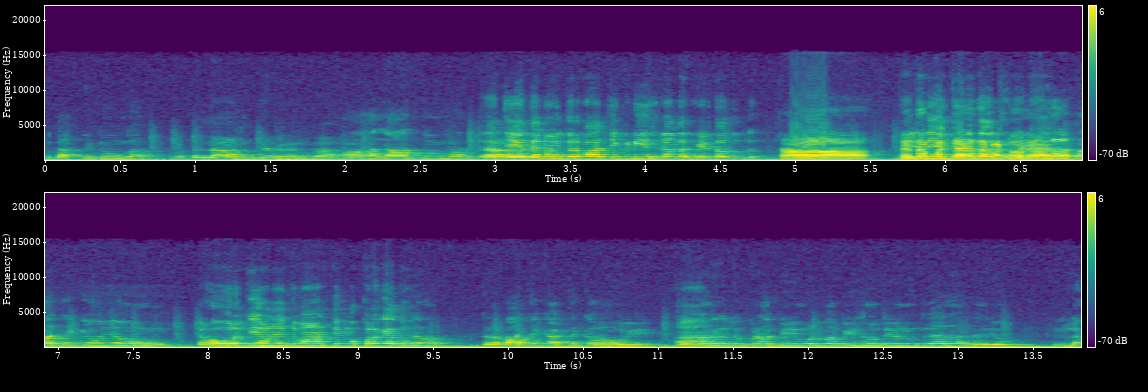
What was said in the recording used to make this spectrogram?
ਪਤਾਪੀ ਦੂੰਗਾ ਉਹ ਤਾਂ ਲਾਟ ਦੇ ਰਹੂਗਾ ਹਾਂ ਹਾਂ ਲਾਜ ਦੂੰਗਾ ਜੇ ਤੈਨੂੰ ਇੰਦਰ ਭਾਜੀ ਘੜੀਸ ਲੈਂਦਾ ਫਿਰ ਤਾਂ ਤੂੰ ਹਾਂ ਫਿਰ ਤਾਂ ਪੰਚਾਇਤ ਦਾ ਘੱਟ ਹੋ ਜਾਂਦਾ ਦਰਵਾਜ਼ੇ ਕਿਉਂ ਜਾਊਂ? ਤੇ ਹੋਰ ਕੀ ਹੁਣ ਜਵਾਨ ਤੇ ਮੁੱਕਰ ਗਿਆ ਤੂੰ? ਦਰਵਾਜ਼ੇ ਕੱਟ ਕਰੋਗੇ। ਹਾਂ। ਉਹਨਾਂ ਨੇ ਦੁੱਗਣਾ 20 ਮੁੜ ਮੈਂ 20 ਤੋਂ ਦੇਣ ਨੂੰ ਤਿਆਰ ਲੈ ਜਾਓ ਲੈ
